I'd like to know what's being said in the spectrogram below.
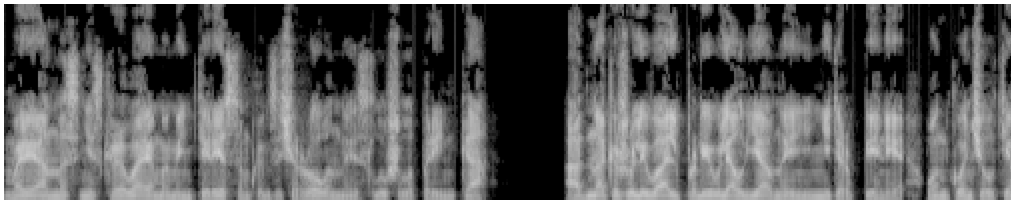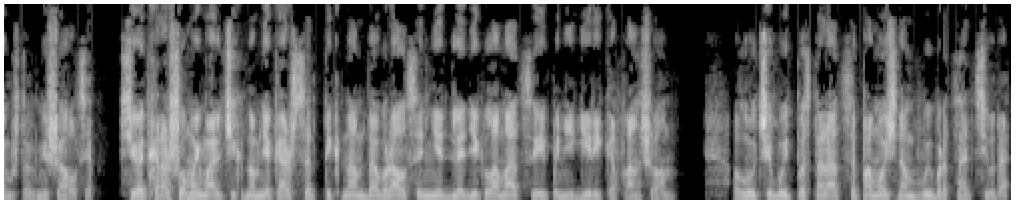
Марианна с нескрываемым интересом, как зачарованная, слушала паренька. Однако Жулеваль проявлял явное нетерпение. Он кончил тем, что вмешался. «Все это хорошо, мой мальчик, но мне кажется, ты к нам добрался не для декламации панигирика Фаншон. Лучше будет постараться помочь нам выбраться отсюда.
